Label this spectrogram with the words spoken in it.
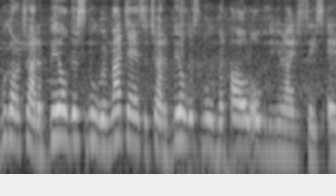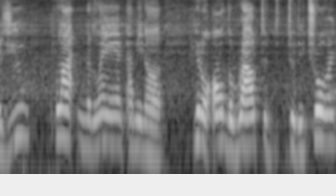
we're going to try to build this movement. My task is to try to build this movement all over the United States. As you plotting the land, I mean, uh, you know, on the route to, to Detroit,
